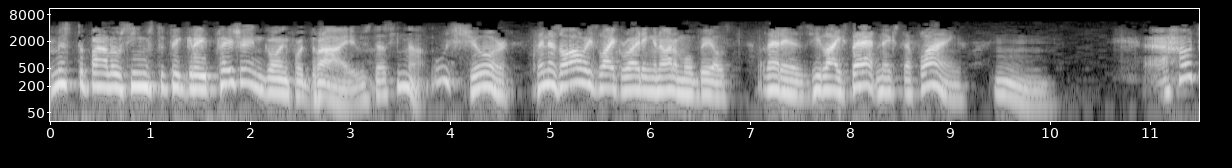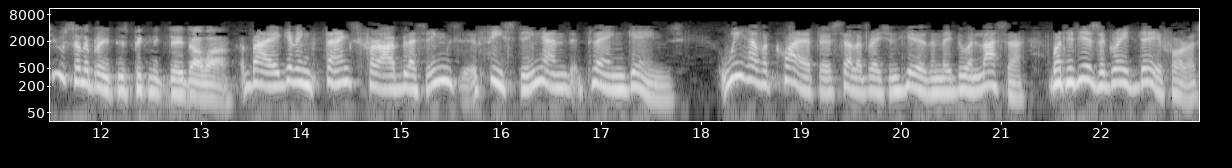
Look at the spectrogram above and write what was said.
Mr. Barlow seems to take great pleasure in going for drives, does he not? Oh, sure. Clint has always liked riding in automobiles. That is, he likes that next to flying. Hmm. Uh, how do you celebrate this picnic day, Dawa? By giving thanks for our blessings, feasting, and playing games. We have a quieter celebration here than they do in Lhasa, but it is a great day for us.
